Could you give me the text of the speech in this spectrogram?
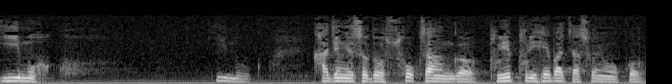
이무없고, 이무없고, 가정에서도 속상한 거 부해풀이 해봤자 소용없고,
